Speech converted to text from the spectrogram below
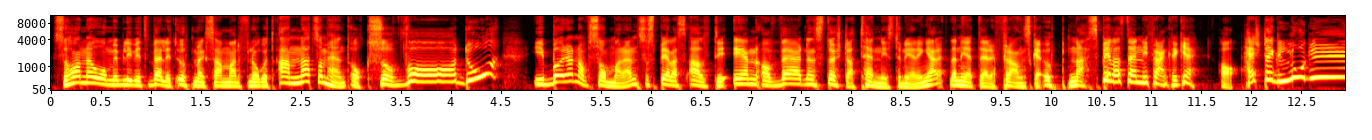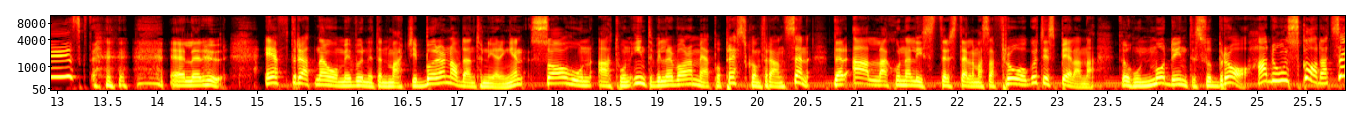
så har Naomi blivit väldigt uppmärksammad för något annat som hänt också. Vad då? I början av sommaren så spelas alltid en av världens största tennisturneringar. Den heter Franska öppna. Spelas den i Frankrike? Ja, hashtag logiskt! Eller hur? Efter att Naomi vunnit en match i början av den turneringen sa hon att hon inte ville vara med på presskonferensen där alla journalister ställer massa frågor till spelarna, för hon mådde inte så bra. Hade hon skadat sig?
